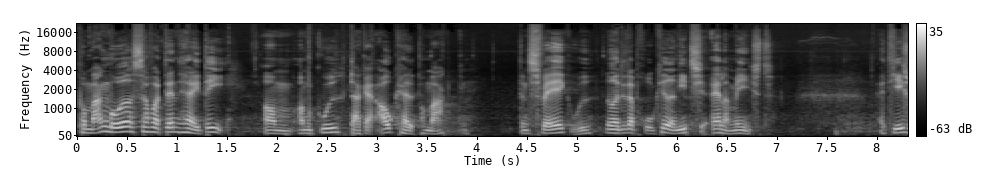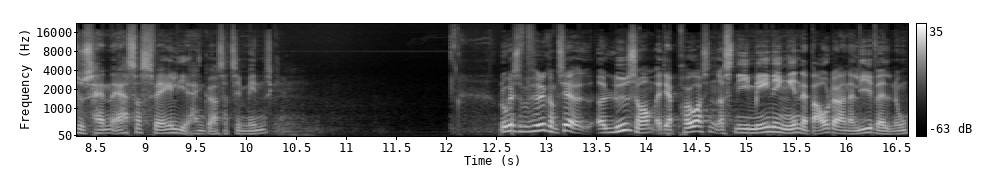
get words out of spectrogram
På mange måder så var den her idé om, om Gud, der gav afkald på magten, den svage Gud, noget af det, der provokerede Nietzsche allermest. At Jesus han er så svagelig, at han gør sig til menneske. Nu kan det selvfølgelig komme til at, at lyde som om, at jeg prøver sådan at snige meningen ind af bagdøren alligevel nu.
